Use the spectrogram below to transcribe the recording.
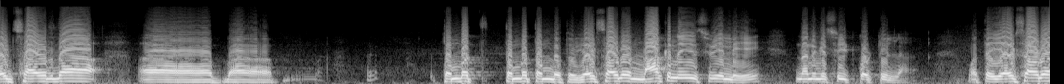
ಎರಡು ಸಾವಿರದ ತೊಂಬತ್, ತೊಂಬತ್ತೊಂಬತ್ತು, ಎರಡು ಸಾವಿರದ ನಾಲ್ಕನೇ ಇಸ್ವಿಯಲ್ಲಿ ನನಗೆ ಸೀಟ್ ಕೊಟ್ಟಿಲ್ಲ. ಮತ್ತು ಎರಡು ಸಾವಿರದ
